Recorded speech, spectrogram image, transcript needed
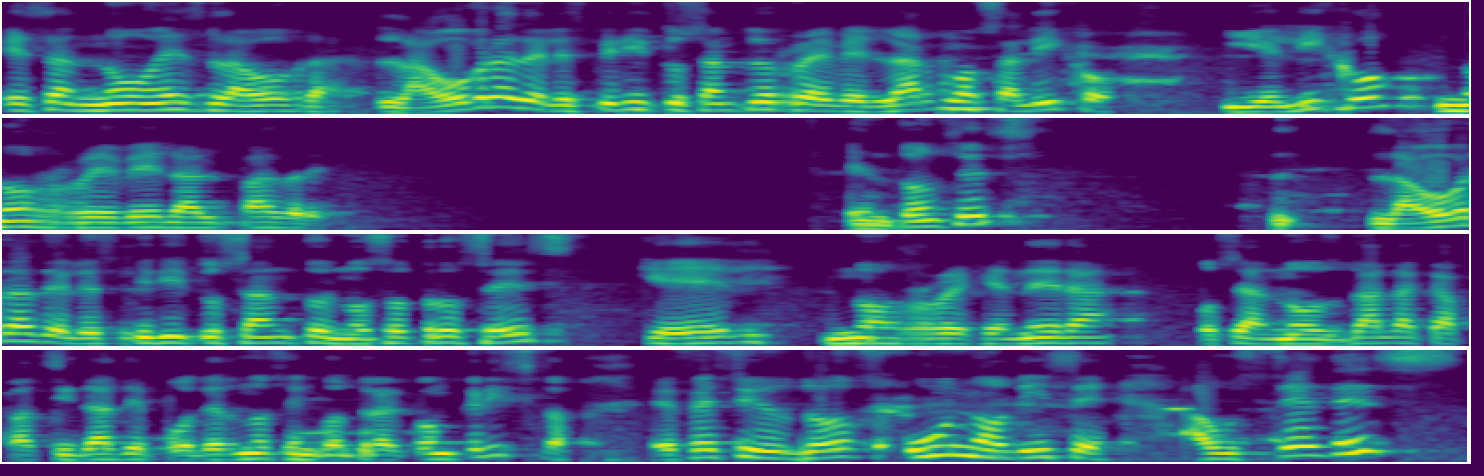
Esa no es la obra. La obra del Espíritu Santo es revelarnos al Hijo y el Hijo nos revela al Padre. Entonces, la obra del Espíritu Santo en nosotros es que Él nos regenera, o sea, nos da la capacidad de podernos encontrar con Cristo. Efesios 2, 1 dice, a ustedes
